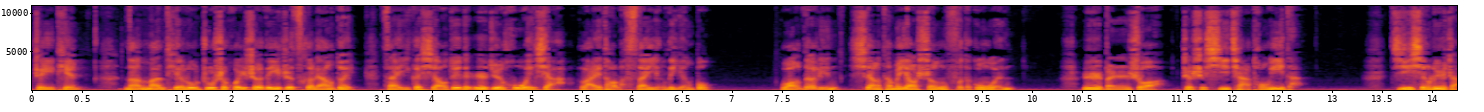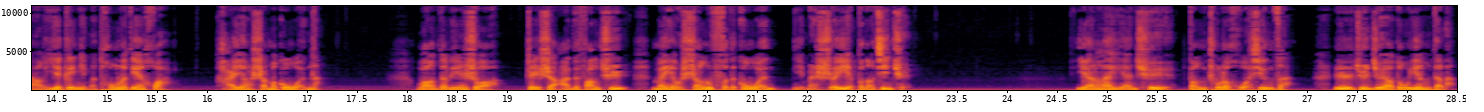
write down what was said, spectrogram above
这一天，南满铁路株式会社的一支测量队，在一个小队的日军护卫下来到了三营的营部。王德林向他们要省府的公文，日本人说这是西洽同意的。吉星旅长也给你们通了电话，还要什么公文呢？王德林说：“这是俺的防区，没有省府的公文，你们谁也不能进去。”言来言去，蹦出了火星子，日军就要动硬的了，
